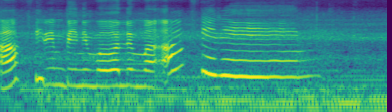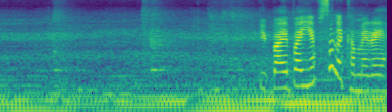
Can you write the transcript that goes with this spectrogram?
aferin benim oğluma. Aferin. Bir bay bay yapsana kameraya.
